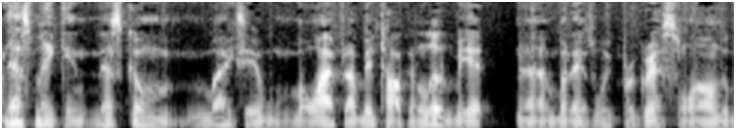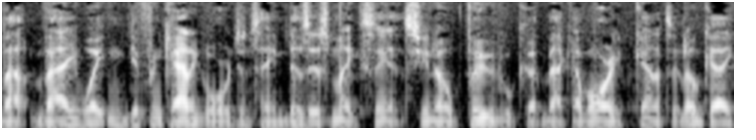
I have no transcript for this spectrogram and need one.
that's making that's going like I said, my wife and I've been talking a little bit, uh, but as we progress along about evaluating different categories and saying, does this make sense? You know, food will cut back. I've already kind of said, okay,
